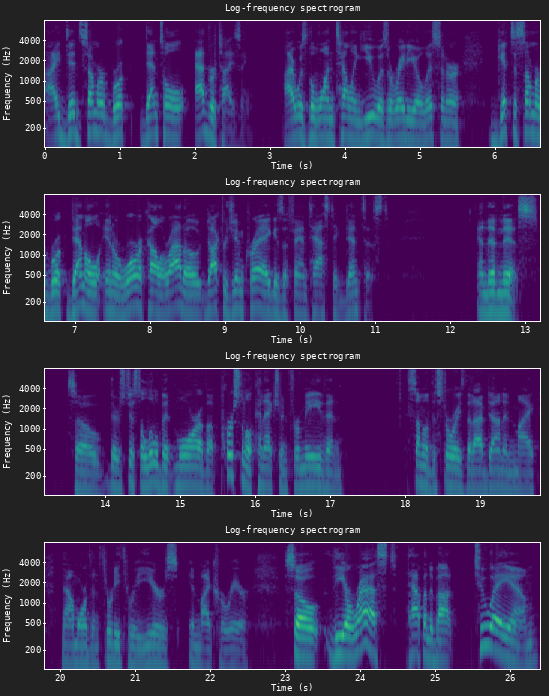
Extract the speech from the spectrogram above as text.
I did Summerbrook Dental advertising. I was the one telling you as a radio listener, get to Summerbrook Dental in Aurora, Colorado. Dr. Jim Craig is a fantastic dentist. And then this. So there's just a little bit more of a personal connection for me than some of the stories that I've done in my now more than 33 years in my career. So the arrest happened about 2 a.m.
